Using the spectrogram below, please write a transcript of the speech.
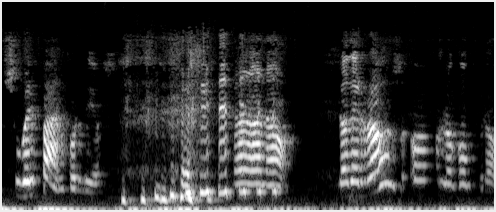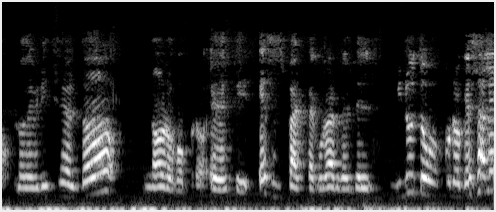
sube el pan, por Dios. No, no, no. Lo de Rose os lo compro. Lo de Benicio del todo no lo compro. Es decir, es espectacular desde el minuto uno que sale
